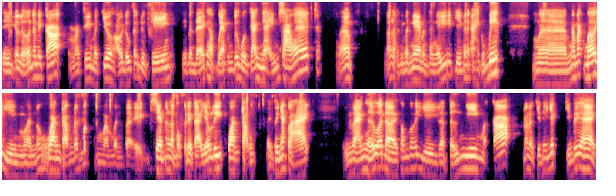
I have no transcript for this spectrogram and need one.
thì cái lửa nó mới có. Mà khi mà chưa hội đủ các điều kiện, thì mình để cái hộp quẹt trong túi quần cả ngày cũng sao hết. Không? đó là mình nghe mình thằng nghĩ cái chuyện đó, ai cũng biết. Mà nó mắc mới gì mà nó quan trọng đến mức mà mình phải xem nó là một cái đề tài giáo lý quan trọng. Thì tôi nhắc lại, vạn hữu ở đời không có gì là tự nhiên mà có. Đó là chuyện thứ nhất. Chuyện thứ hai,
